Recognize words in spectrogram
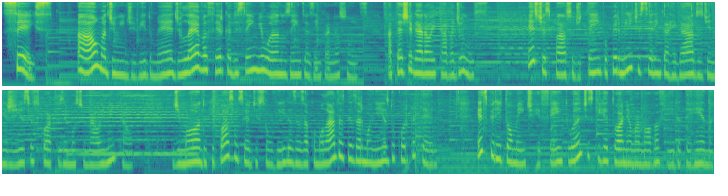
6. A alma de um indivíduo médio leva cerca de 100 mil anos entre as encarnações, até chegar à oitava de luz. Este espaço de tempo permite ser encarregados de energia seus corpos emocional e mental de modo que possam ser dissolvidas as acumuladas desarmonias do corpo etéreo, espiritualmente refeito antes que retorne a uma nova vida terrena.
